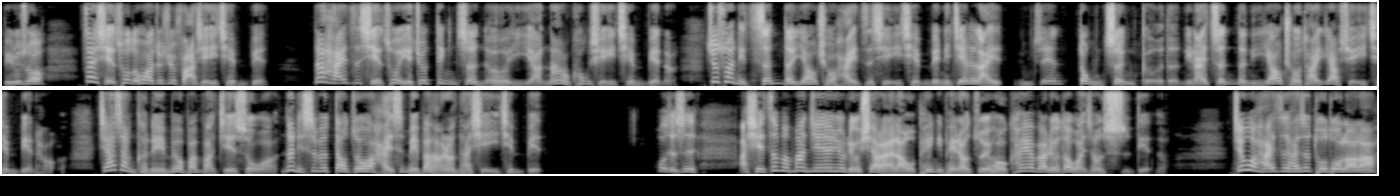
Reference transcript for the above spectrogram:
比如说，再写错的话，就去罚写一千遍。那孩子写错也就订正而已啊，哪有空写一千遍啊？就算你真的要求孩子写一千遍，你今天来，你今天动真格的，你来真的，你要求他要写一千遍好了，家长可能也没有办法接受啊。那你是不是到最后还是没办法让他写一千遍？或者是啊，写这么慢，今天就留下来了，我陪你陪到最后，看要不要留到晚上十点呢？结果孩子还是拖拖拉拉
